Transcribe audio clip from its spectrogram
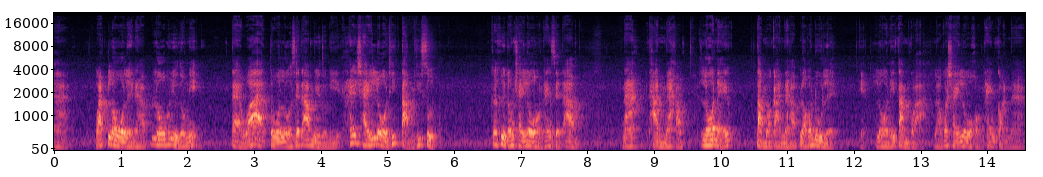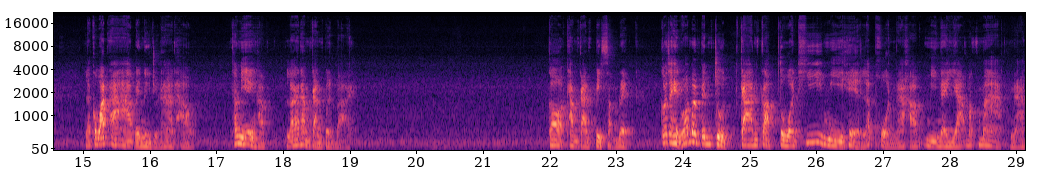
อ่าวัดโลเลยนะครับ โลมันอยู่ตรงนี้ แต่ว่าตัวโลเซตอัพอยู่ตรงนี้ ให้ใช้โลที่ต่ำที่สุด ก็คือต้องใช้โลของแท่งเซตอัพนะทันนะครับ โลไหนต่ำกว่ากันนะครับ เราก็ดูเลยเนี่ยโลนี้ต่ำกว่า เราก็ใช้โลของแท่งก่อนน้าแล้วก็วัด RR ไป 1.5 เท่า เท่านี้เองครับ แล้วก็ทำการเปิดบาย ก็ทำการปิดสำเร็จ ก็จะเห็นว่ามันเป็นจุดการกลับตัวที่มีเหตุและผลนะครับ มีนัยยะมากๆนะ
